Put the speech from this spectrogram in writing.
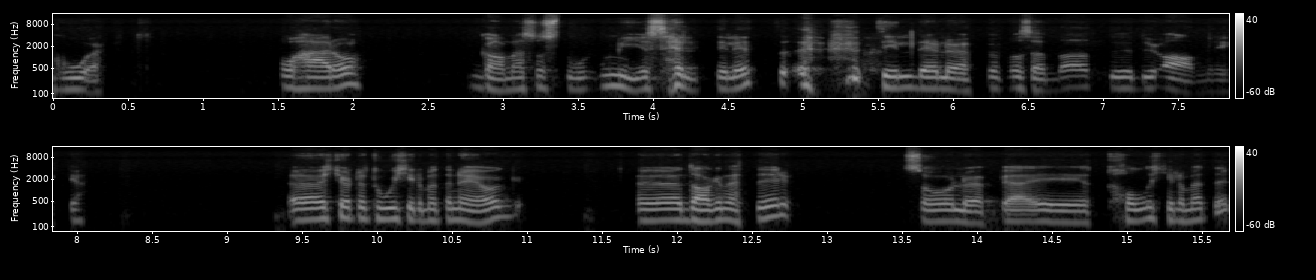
god økt. Og her òg ga meg så stor, mye selvtillit til det løpet på søndag at du, du aner ikke. Uh, kjørte to kilometer nedjogg. Uh, dagen etter så løp jeg tolv kilometer.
